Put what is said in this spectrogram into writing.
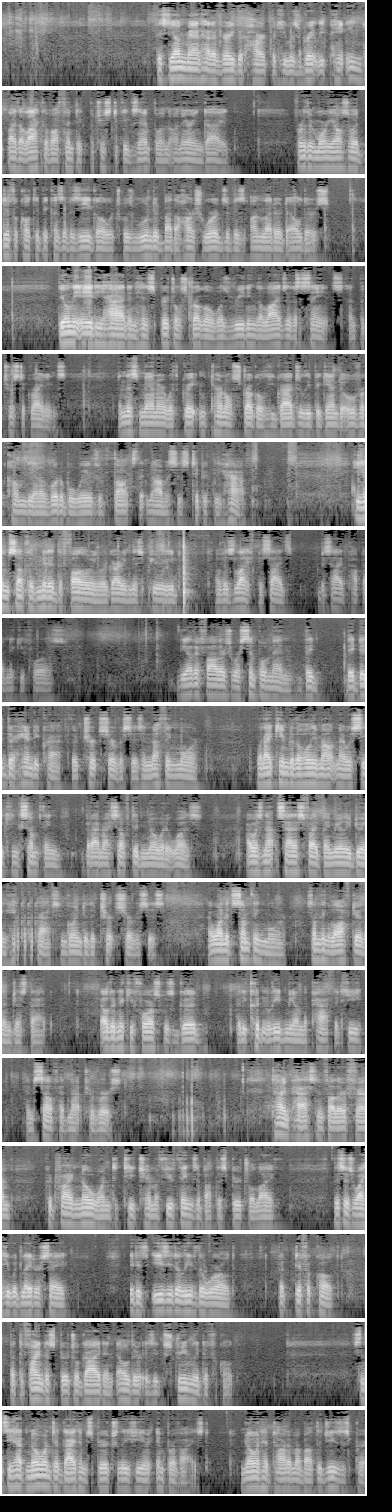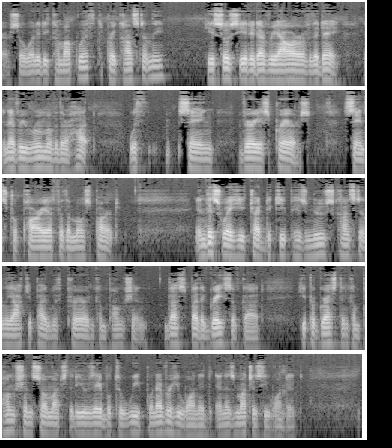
This young man had a very good heart, but he was greatly pained by the lack of authentic patristic example and unerring guide. Furthermore, he also had difficulty because of his ego, which was wounded by the harsh words of his unlettered elders. The only aid he had in his spiritual struggle was reading the lives of the saints and patristic writings, in this manner, with great internal struggle, he gradually began to overcome the unavoidable waves of thoughts that novices typically have. He himself admitted the following regarding this period of his life besides beside Papa Nikephoros. The other fathers were simple men. They they did their handicraft, their church services, and nothing more. When I came to the holy mountain I was seeking something, but I myself didn't know what it was. I was not satisfied by merely doing handicrafts and going to the church services. I wanted something more, something loftier than just that. Elder Nikephoros was good, but he couldn't lead me on the path that he himself had not traversed. Time passed, and Father Ephraim could find no one to teach him a few things about the spiritual life. This is why he would later say, It is easy to leave the world, but difficult, but to find a spiritual guide and elder is extremely difficult. Since he had no one to guide him spiritually, he improvised. No one had taught him about the Jesus prayer, so what did he come up with to pray constantly? He associated every hour of the day, in every room of their hut, with saying various prayers, Saints Troparia for the most part. In this way he tried to keep his nous constantly occupied with prayer and compunction. Thus, by the grace of God, he progressed in compunction so much that he was able to weep whenever he wanted and as much as he wanted.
